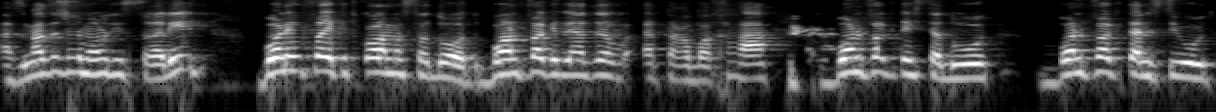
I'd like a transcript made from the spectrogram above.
אז מה זה שמרנות ישראלית? בוא נפרק את כל המוסדות, בוא נפרק את מדינת הרווחה, בוא נפרק את ההסתדרות, בוא נפרק את הנשיאות,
